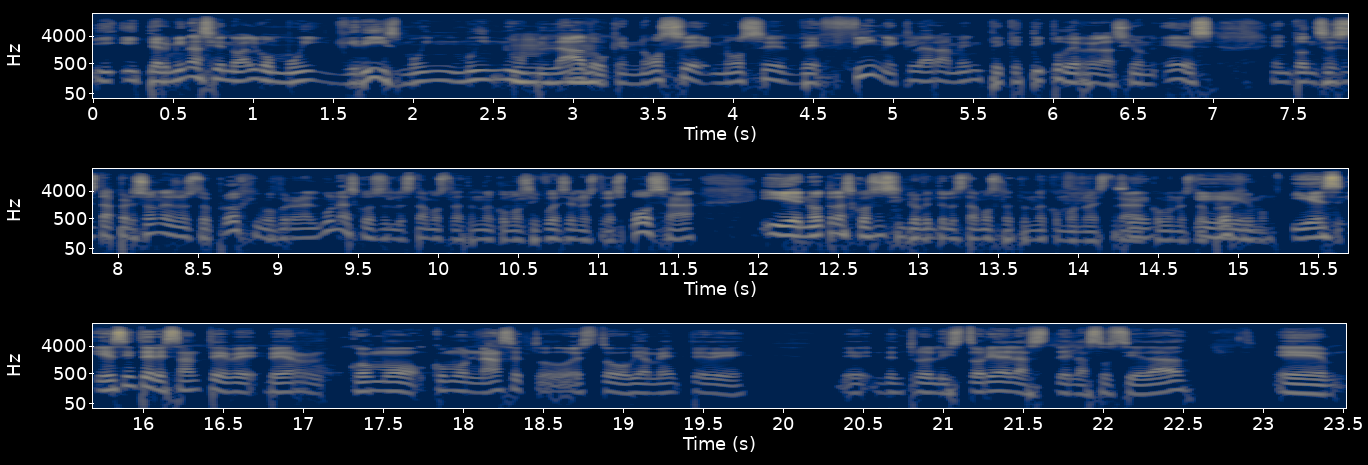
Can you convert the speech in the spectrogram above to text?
y, y termina siendo algo muy gris, muy, muy nublado, que no se, no se define claramente qué tipo de relación es. Entonces esta persona es nuestro prójimo, pero en algunas cosas lo estamos tratando como si fuese nuestra esposa y en otras cosas simplemente lo estamos tratando como, nuestra, Sí, como nuestro y, prójimo. Y es, es interesante ve- ver cómo, cómo nace todo esto, obviamente, de, de- dentro de la historia de, las, de la sociedad. Eh,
